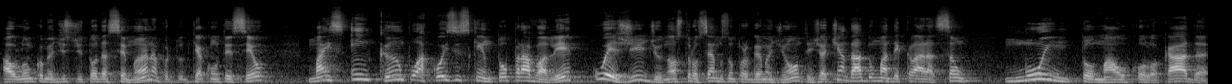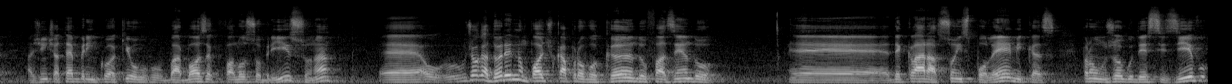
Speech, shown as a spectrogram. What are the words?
ao longo, como eu disse, de toda a semana, por tudo que aconteceu, mas em campo a coisa esquentou para valer. O Egídio, nós trouxemos no programa de ontem, já tinha dado uma declaração muito mal colocada, a gente até brincou aqui, o Barbosa falou sobre isso, né? É, o, jogador ele não pode ficar provocando, fazendo é, declarações polêmicas para um jogo decisivo,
